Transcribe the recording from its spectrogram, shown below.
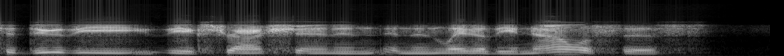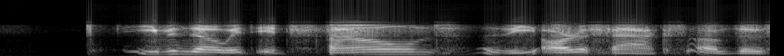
to do the, the extraction and, and then later the analysis, even though it, it found the artifacts of those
